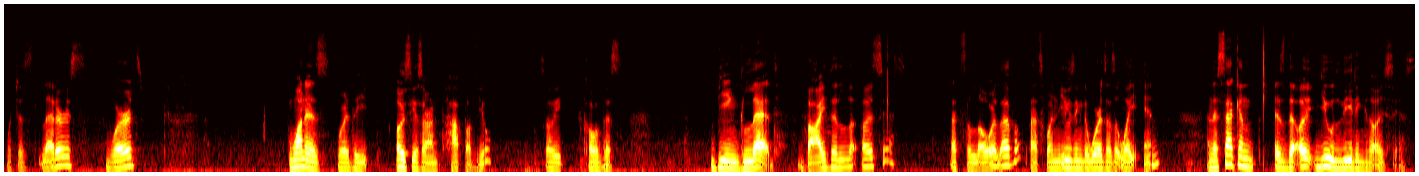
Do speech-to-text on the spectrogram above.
which is letters, words. One is where the oisius are on top of you, so he calls this being led by the oisius. That's the lower level. That's when using the words as a way in. And the second is the uh, you leading the oisius,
